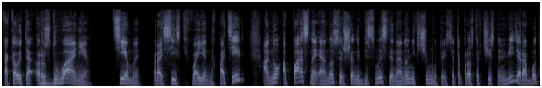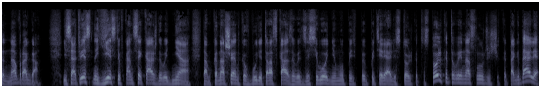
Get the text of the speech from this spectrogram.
какое-то раздувание темы российских военных потерь, оно опасно и оно совершенно бессмысленно, оно ни к чему. То есть это просто в чистом виде работа на врага. И, соответственно, если в конце каждого дня там Коношенков будет рассказывать, за сегодня мы потеряли столько-то, столько-то военнослужащих и так далее,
